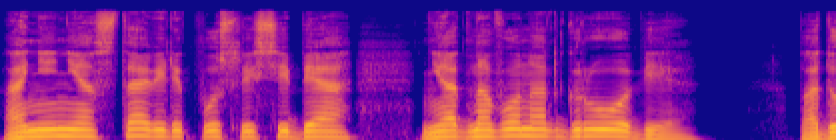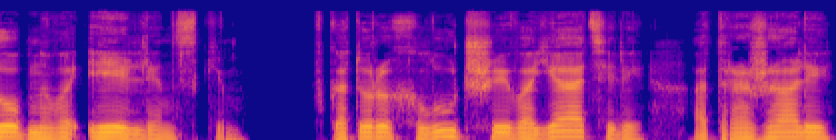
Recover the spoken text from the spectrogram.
Они не оставили после себя ни одного надгробия, подобного эллинским, в которых лучшие воятели отражали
